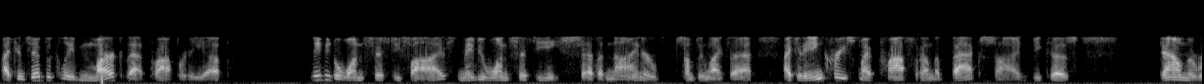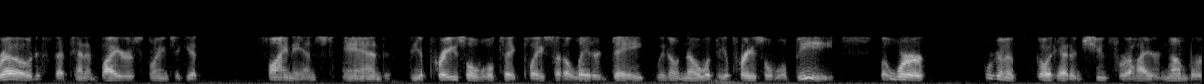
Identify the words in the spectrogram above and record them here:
I can typically mark that property up maybe to 155, maybe 157.9 or something like that. I could increase my profit on the backside because down the road that tenant buyer is going to get financed and the appraisal will take place at a later date. We don't know what the appraisal will be, but we're we're going to go ahead and shoot for a higher number.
